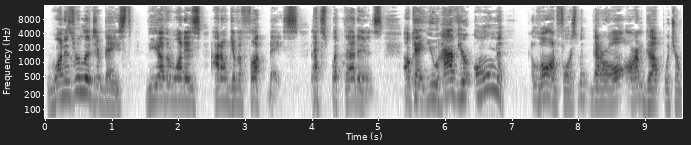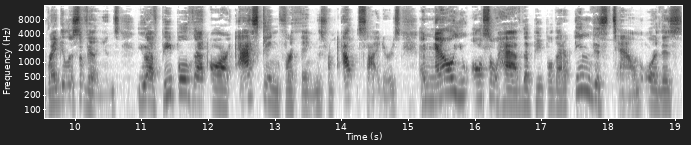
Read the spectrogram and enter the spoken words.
One is religion based, the other one is I don't give a fuck base. That's what that is. Okay, you have your own law enforcement that are all armed up, which are regular civilians. You have people that are asking for things from outsiders. And now you also have the people that are in this town or this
